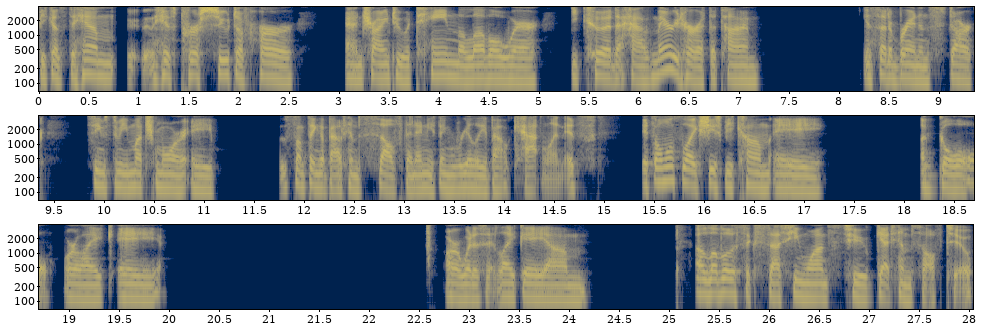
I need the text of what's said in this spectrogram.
because to him, his pursuit of her and trying to attain the level where he could have married her at the time instead of Brandon Stark seems to be much more a something about himself than anything really about Catelyn. It's it's almost like she's become a a goal or like a or what is it? Like a um a level of success he wants to get himself to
